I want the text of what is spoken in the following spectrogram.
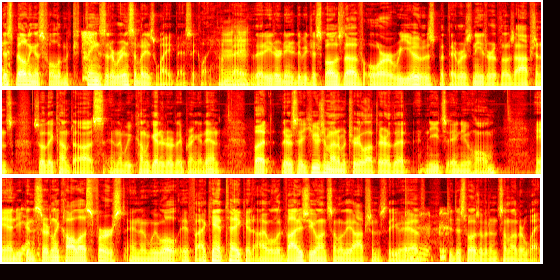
this building is full of things that were in somebody's way, basically. Okay, Mhm. that either needed to be disposed of or reused, but there was neither of those options. So they come to us, and then we come and get it, or they bring it in. But there's a huge amount of material out there that needs a new home. And you can certainly call us first, and then we will. If I can't take it, I will advise you on some of the options that you have to dispose of it in some other way.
